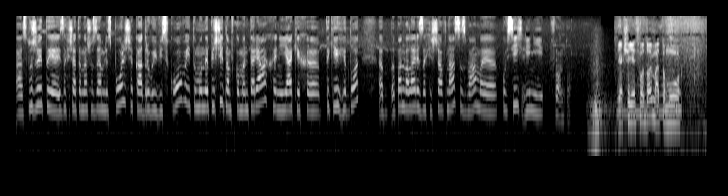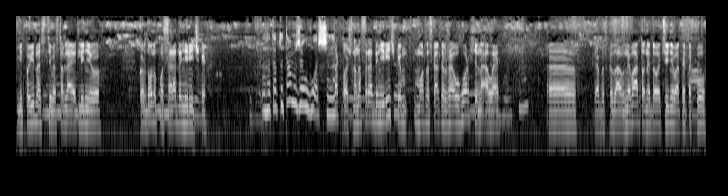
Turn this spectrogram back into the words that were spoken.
е, служити і захищати нашу землю з Польщі, кадровий військовий. Тому не пишіть нам в коментарях ніяких е, таких гідот. Е, Пан Валерій захищав нас з вами по всій лінії фронту. Якщо є водойма, тому відповідності виставляють лінію кордону посередині річки. Ага, тобто там вже Угорщина. Так точно, на середині річки можна сказати вже Угорщина, але е, я би сказав, не варто недооцінювати таку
